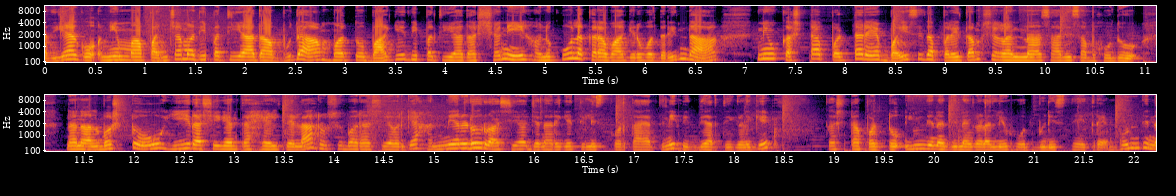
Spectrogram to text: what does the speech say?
ಅದ್ಯಾಗೋ ನಿಮ್ಮ ಪಂಚಮಾಧಿಪತಿಯಾದ ಬುಧ ಮತ್ತು ಭಾಗ್ಯಾಧಿಪತಿಯಾದ ಶನಿ ಅನುಕೂಲಕರವಾಗಿರುವುದರಿಂದ ನೀವು ಕಷ್ಟಪಟ್ಟರೆ ಬಯಸಿದ ಫಲಿತಾಂಶಗಳನ್ನು ಸಾಧಿಸಬಹುದು. ನಾನು ಆಲ್ಮೋಸ್ಟು ಈ ರಾಶಿಗೆ ಅಂತ ಹೇಳ್ತಿಲ್ಲ ಋಷಭ ರಾಶಿಯವರಿಗೆ ಹನ್ನೆರಡು ರಾಶಿಯ ಜನರಿಗೆ ತಿಳಿಸ್ಕೊಡ್ತಾ ಇರ್ತೀನಿ ವಿದ್ಯಾರ್ಥಿಗಳಿಗೆ. ಕಷ್ಟಪಟ್ಟು ಇಂದಿನ ದಿನಗಳಲ್ಲಿ ಓದ್ಬಿಡಿ ಸ್ನೇಹಿತರೆ. ಮುಂದಿನ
